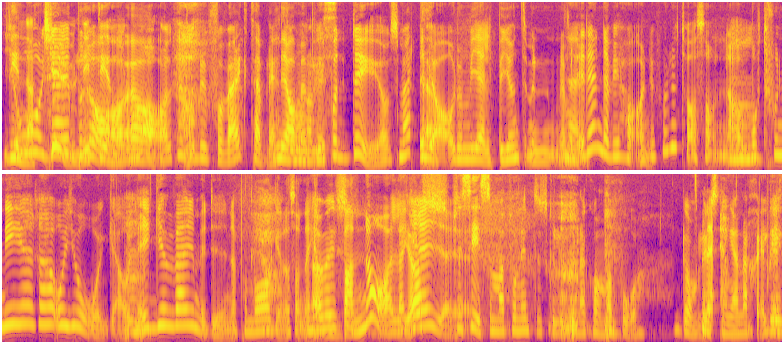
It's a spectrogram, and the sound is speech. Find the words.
det är naturligt, det är normalt. Ja. Och du får värktabletter ja, hon håller ju på att dö av smärta. Ja, och de hjälper ju inte. Men, men det är det enda vi har. Nu får du ta sådana. Mm. Och motionera och yoga och mm. lägga en värmedyna på magen och sådana helt banala så, grejer. Precis som att hon inte skulle kunna komma på de lösningarna Nej, själv. Det,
